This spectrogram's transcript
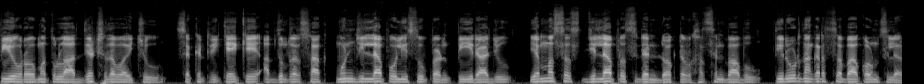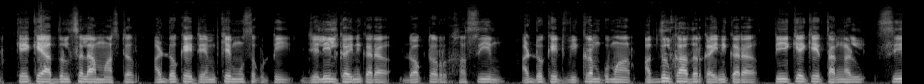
P O Rahmathulla അധ്യക്ഷത വഹിച്ചു. Secretary K K Abdul Razak മുൻ ജില്ലാ police superintendent P Raju M S S ജില്ലാ പ്രസിഡന്റ് ഡോക്ടർ ഹസൻ ബാബു തിരൂർ നഗരസഭാ councillor K K Abdul Salam master advocate M K Moosakutty Jaleel Kainikkara doctor Haseem advocate Vikram Kumar Abdul Khader Kainikkara P K K Thangal C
